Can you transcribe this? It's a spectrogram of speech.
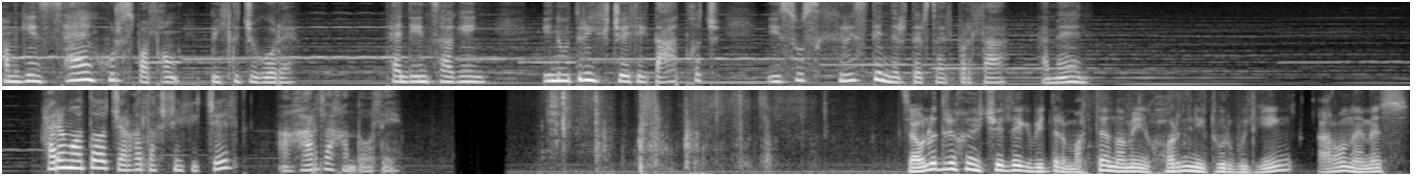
хамгийн сайн хөрс болгон бэлдэж өгөөрэй. Танд энэ цагийн энэ өдрийн хичээлийг даатгаж Иесус Христийн нэрээр залбирлаа. Амен. Харин одоо жаргал агшийн хичээлд анхаарлаа хандуулъя. За өнөөдрийнхөө хичээлийг бид нар Матай номын 21-р бүлгийн 18-аас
